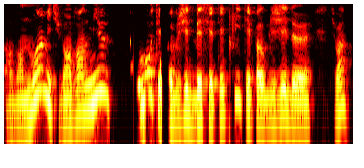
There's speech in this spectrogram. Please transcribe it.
en vendre moins, mais tu vas en vendre mieux. Tu n'es pas obligé de baisser tes prix, tu n'es pas obligé de, tu vois.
